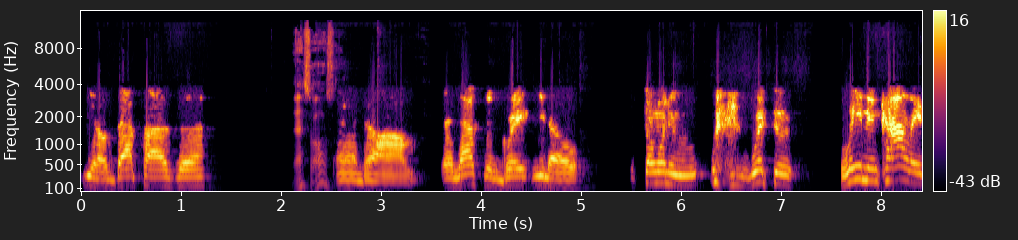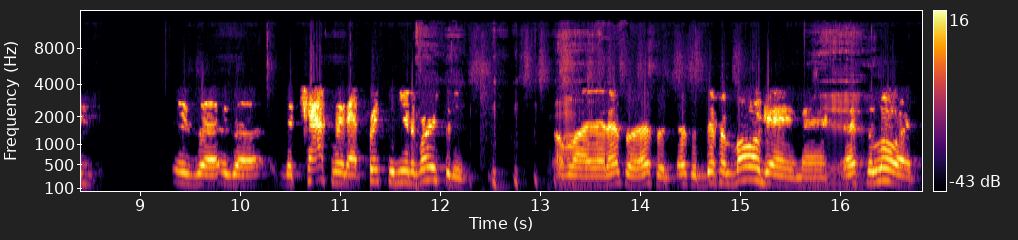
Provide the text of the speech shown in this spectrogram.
you know baptized there That's awesome. and um, and that's been great. You know, someone who went to Lehman College is a, is a the chaplain at Princeton University. I'm like, man, that's a that's a that's a different ball game, man. Yeah. That's the Lord.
